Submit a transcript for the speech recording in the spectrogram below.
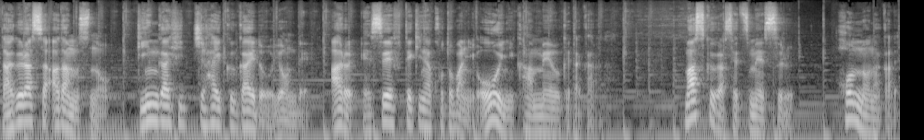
ダグラス・アダムスの銀河ヒッチハイクガイドを読んである SF 的な言葉に大いに感銘を受けたからだ。マスクが説明する。本の中で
